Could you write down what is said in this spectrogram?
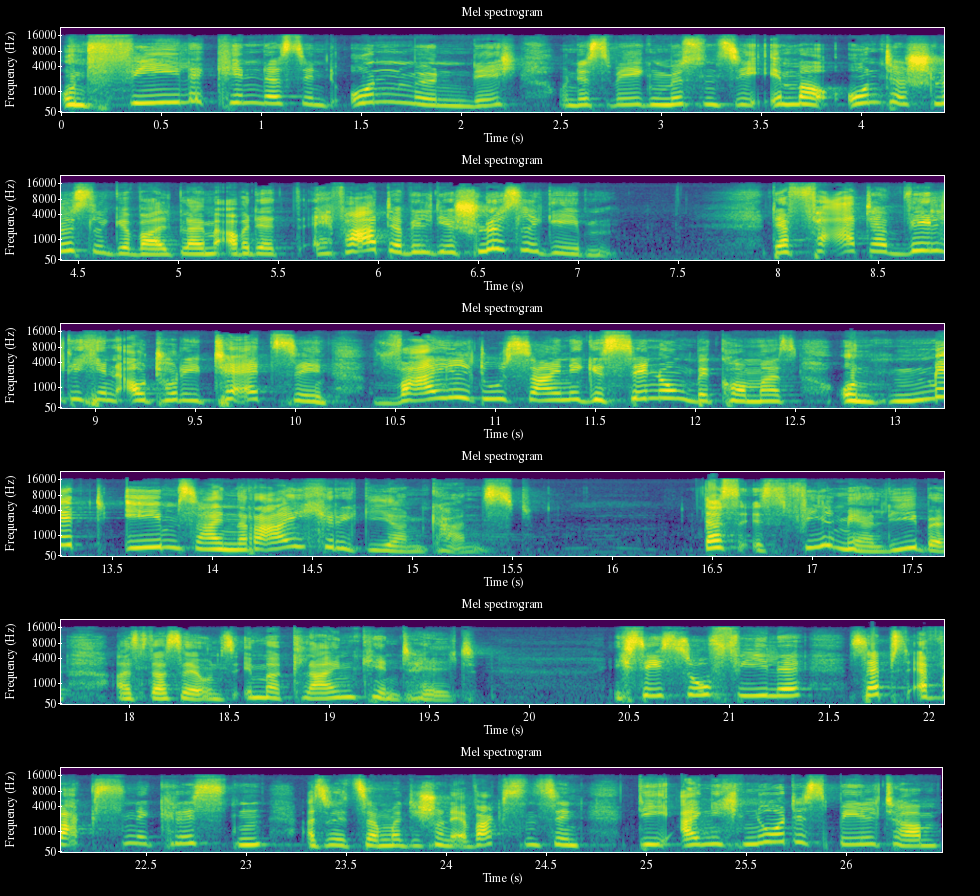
Und viele Kinder sind unmündig und deswegen müssen sie immer unter Schlüsselgewalt bleiben. Aber der Vater will dir Schlüssel geben. Der Vater will dich in Autorität sehen, weil du seine Gesinnung bekommen hast und mit ihm sein Reich regieren kannst. Das ist viel mehr Liebe, als dass er uns immer Kleinkind hält. Ich sehe so viele, selbst erwachsene Christen, also jetzt sagen wir, die schon erwachsen sind, die eigentlich nur das Bild haben,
